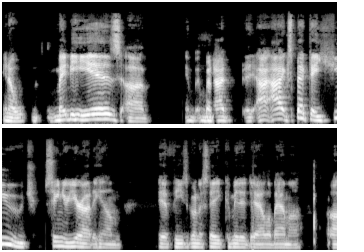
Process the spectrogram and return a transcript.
you know, maybe he is, uh, but I, I expect a huge senior year out of him if he's going to stay committed to Alabama, uh,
